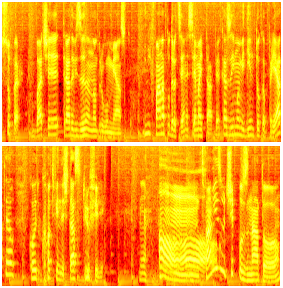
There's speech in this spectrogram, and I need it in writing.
супер, обаче трябва да ви заведа на едно друго място. И ни хвана под ръце, не се майтапя, каза, имам един тук приятел, който готви неща с трюфели. Не. М, Това ми звучи познато.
